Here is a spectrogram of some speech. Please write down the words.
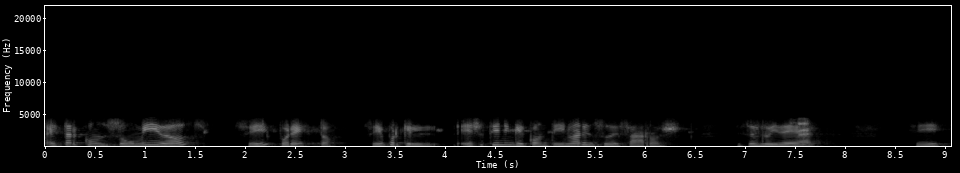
estar consumidos, ¿sí? Por esto, ¿sí? Porque el, ellos tienen que continuar en su desarrollo. Eso es lo ideal, ¿sí?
